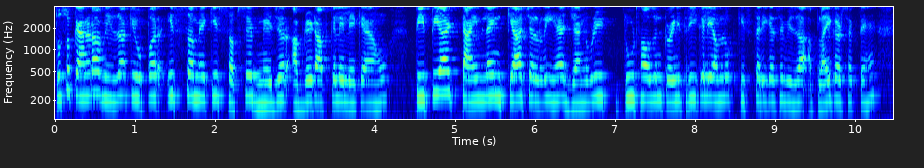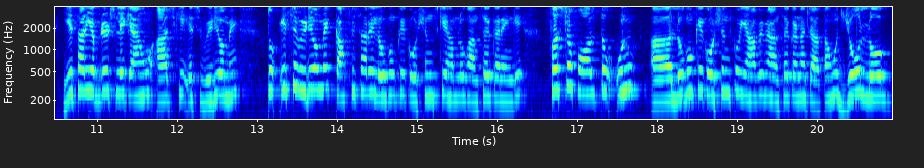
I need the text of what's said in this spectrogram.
दोस्तों कनाडा वीज़ा के ऊपर इस समय की सबसे मेजर अपडेट आपके लिए लेके आया हूँ। पीपीआर टाइमलाइन क्या चल रही है? जनवरी 2023 के लिए हम लोग किस तरीके से वीज़ा अप्लाई कर सकते हैं? ये सारी अपडेट्स लेके आया हूँ आज की इस वीडियो में। तो इस वीडियो में काफ़ी सारे लोगों के क्वेश्चंस के हम लोग आंसर करेंगे। फ़र्स्ट ऑफ़ ऑल तो उन आ, लोगों के क्वेश्चन को यहाँ पे मैं आंसर करना चाहता हूँ जो लोग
